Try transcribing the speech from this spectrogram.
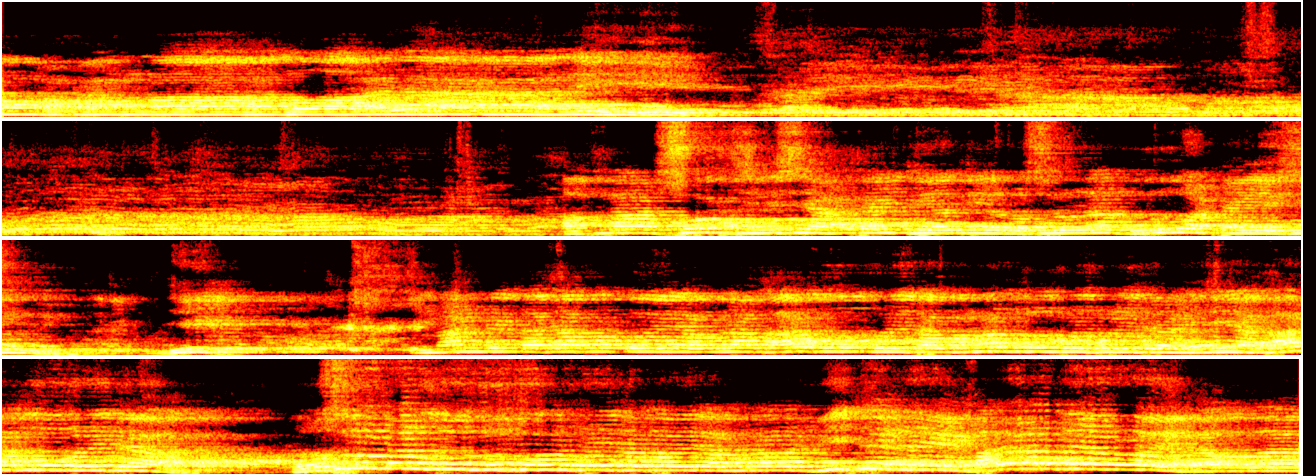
محمد وعلى آله আপনারা সব জিনিসে আটকাই দিয়ে দিয়ে রসুল্লাহ দুধও আটকাই লেছেন জি ইমানকে কাজা করতে আমরা কার মতো করিতাম আমার মতো করে করিতাম জি না কার মতো করিতাম রসুল্লাহ মতো করে করিতাম তাহলে আমরা ভিতরে নেই বাইরে নেই নয় আল্লাহ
